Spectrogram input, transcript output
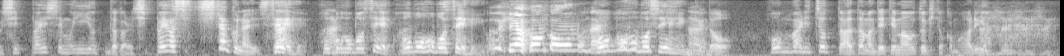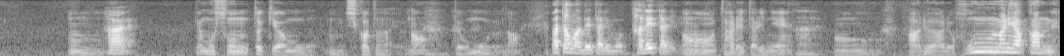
失敗してもいいよだから失敗はししたくないせえへん、はい。ほぼほぼせえ、ほぼほぼせえへんよ、いやほぼほぼはい。ほぼほぼせえへんけど、ほんまにちょっと頭出てまう時とかもあるやん、はいはいうんはい。はい。いやもうその時はもう、うん、仕方ないよなって思うよな、頭出たりも垂れたりね、うん、垂れたりね、はい。うん、あるある。ほんまにあかんねん。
